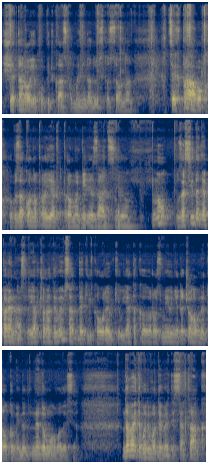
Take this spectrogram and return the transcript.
ще Таро, яку підказку мені дадуть стосовно цих правок в законопроєкт про мобілізацію. Ну, засідання перенесли. Я вчора дивився декілька уривків. Я так розумію, ні до чого вони толком і не- домовилися. Давайте будемо дивитися. Так,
